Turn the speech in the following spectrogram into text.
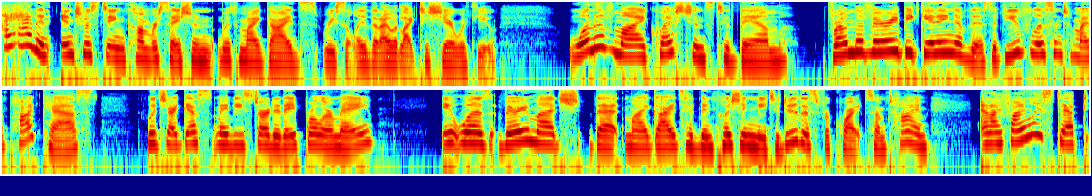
I had an interesting conversation with my guides recently that I would like to share with you. One of my questions to them from the very beginning of this, if you've listened to my podcast, which I guess maybe started April or May, it was very much that my guides had been pushing me to do this for quite some time. And I finally stepped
